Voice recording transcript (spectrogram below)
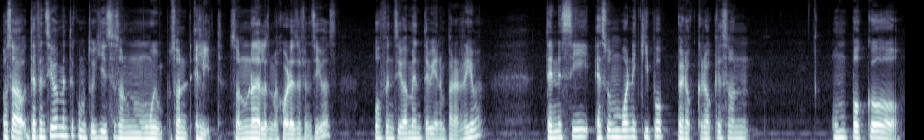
o sea, defensivamente, como tú dijiste, son muy, son elite, son una de las mejores defensivas. Ofensivamente vienen para arriba. Tennessee es un buen equipo, pero creo que son un poco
